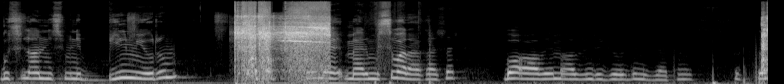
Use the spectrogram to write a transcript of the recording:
bu silahın ismini bilmiyorum. Ve mermisi var arkadaşlar. Bu AVM az önce gördünüz zaten. Sıktım.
